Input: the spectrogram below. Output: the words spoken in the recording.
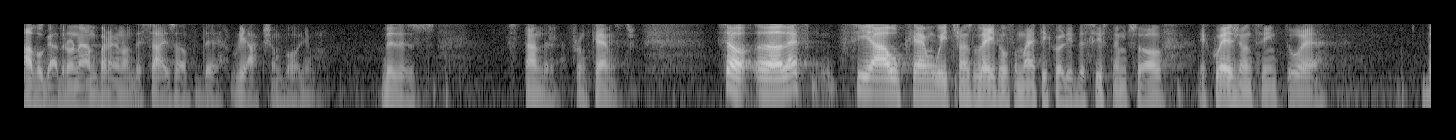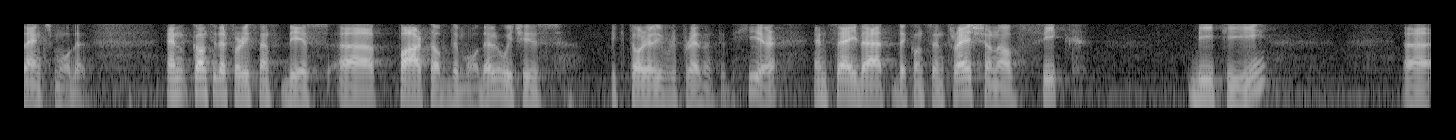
Avogadro number and on the size of the reaction volume. This is standard from chemistry. So uh, let's see how can we translate automatically the systems of equations into a BlenX model. And consider, for instance, this uh, part of the model, which is pictorially represented here, and say that the concentration of sic bt uh,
